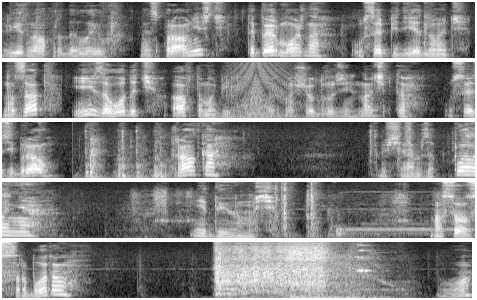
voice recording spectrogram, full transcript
вірно определив несправність. Тепер можна усе під'єднувати назад і заводити автомобіль. Так, ну що, друзі, начебто усе зібрав. Тралка. Включаємо запалення і дивимось. Насос сработав. О,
